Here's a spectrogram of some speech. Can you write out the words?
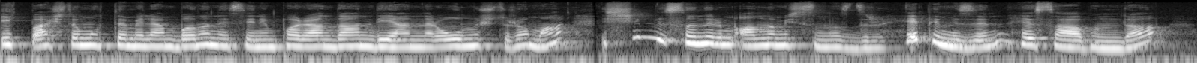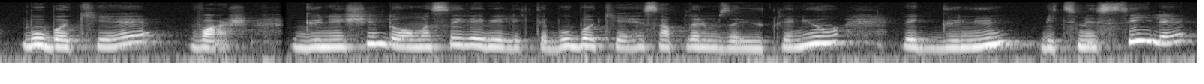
İlk başta muhtemelen bana ne senin parandan diyenler olmuştur ama şimdi sanırım anlamışsınızdır. Hepimizin hesabında bu bakiye var. Güneşin doğması ile birlikte bu bakiye hesaplarımıza yükleniyor ve günün bitmesiyle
